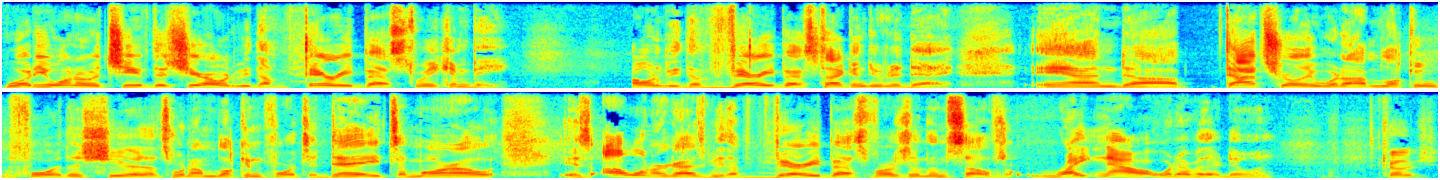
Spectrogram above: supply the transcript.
What do you want to achieve this year? I want to be the very best we can be. I want to be the very best I can do today. And uh, that's really what I'm looking for this year. That's what I'm looking for today, tomorrow, is I want our guys to be the very best version of themselves right now at whatever they're doing. Coach,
